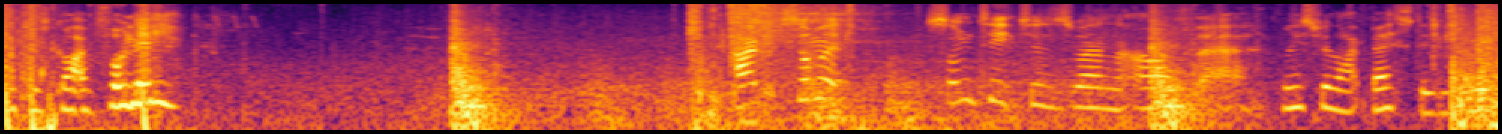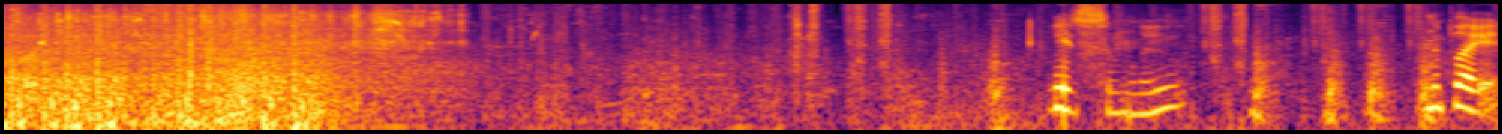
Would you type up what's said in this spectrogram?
Which is quite funny. I, some teachers when I was there, we used to be like besties. Need some loot. And they're playing.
